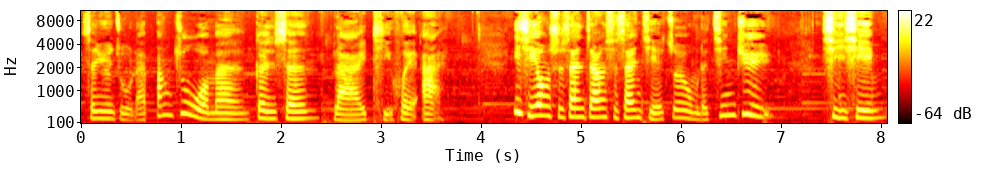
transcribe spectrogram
圣愿主来帮助我们更深来体会爱。一起用十三章十三节作为我们的金句：信心、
